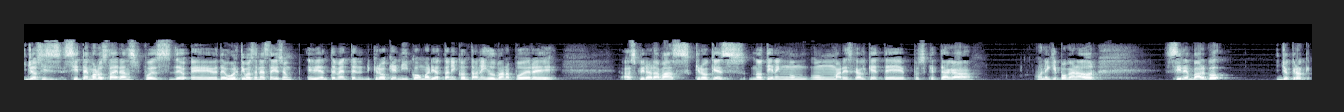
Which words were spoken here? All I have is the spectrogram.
yo sí, sí tengo los Titans, pues, de, eh, de, últimos en esta edición. Evidentemente, creo que ni con Mariota ni con Tannehill van a poder eh, aspirar a más. Creo que es, no tienen un, un, mariscal que te, pues, que te haga un equipo ganador. Sin embargo, yo creo que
